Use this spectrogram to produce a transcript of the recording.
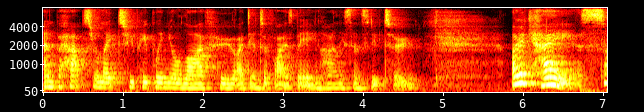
and perhaps relate to people in your life who identify as being highly sensitive too. Okay, so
